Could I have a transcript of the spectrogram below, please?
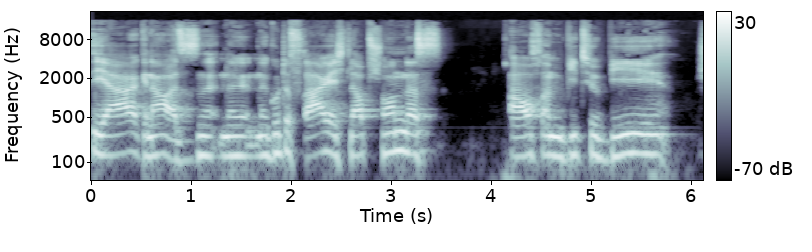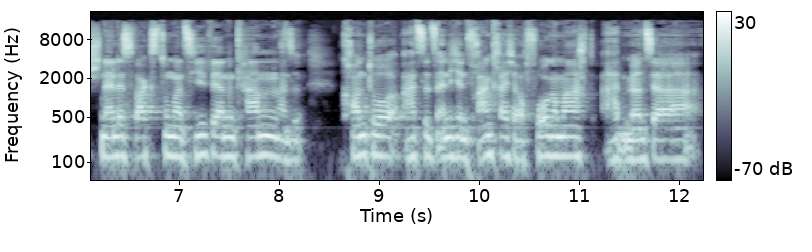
Ja, genau. Also es ist eine, eine, eine gute Frage. Ich glaube schon, dass auch im B2B schnelles Wachstum erzielt werden kann. Also Konto hat es letztendlich in Frankreich auch vorgemacht, hatten wir uns ja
